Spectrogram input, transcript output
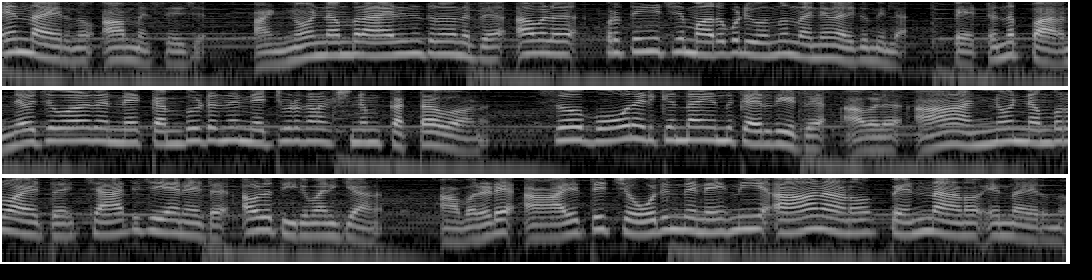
എന്നായിരുന്നു ആ മെസ്സേജ് അൺനോൺ നമ്പർ ആയതിനെ തുടർന്നിട്ട് അവൾ പ്രത്യേകിച്ച് മറുപടി ഒന്നും തന്നെ നൽകുന്നില്ല. പെട്ടെന്ന് പറഞ്ഞു വെച്ച പോലെ തന്നെ കമ്പ്യൂട്ടറിന്റെ നെറ്റ്വർക്ക് കണക്ഷനും കട്ടാവുകയാണ് സോ ബോർ അടിക്കണ്ട എന്ന് കരുതിയിട്ട് അവൾ ആ അൺനോൺ നമ്പറുമായിട്ട് ചാറ്റ് ചെയ്യാനായിട്ട് അവൾ തീരുമാനിക്കുകയാണ്. അവളുടെ ആദ്യത്തെ ചോദ്യം തന്നെ നീ ആണാണോ പെണ്ണാണോ? എന്നായിരുന്നു.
